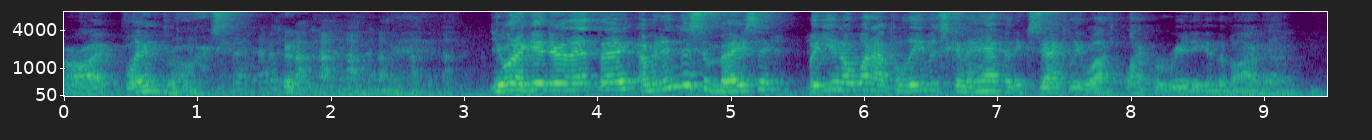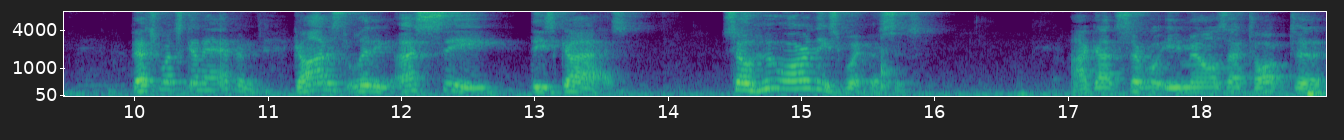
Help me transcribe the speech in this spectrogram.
All right, flamethrowers. you want to get near that thing? I mean, isn't this amazing? But you know what? I believe it's going to happen exactly like, like we're reading in the Bible. That's what's going to happen. God is letting us see these guys. So, who are these witnesses? I got several emails. I talked to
